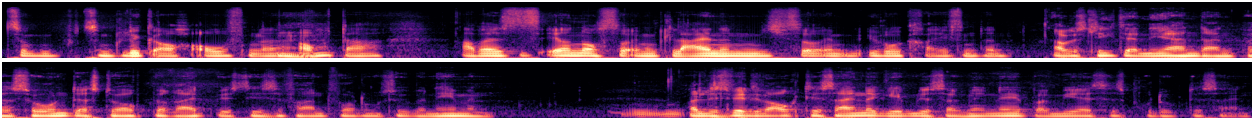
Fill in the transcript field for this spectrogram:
zum, zum Glück auch auf, ne? Mhm. auch da. Aber es ist eher noch so im Kleinen, nicht so im Übergreifenden. Aber es liegt ja näher an deiner Person, dass du auch bereit bist, diese Verantwortung zu übernehmen. Weil es wird auch Designer geben, die sagen, nee, nee, bei mir ist es Produktdesign.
